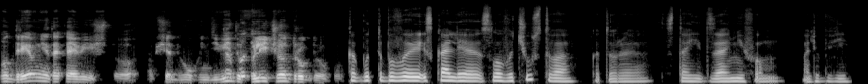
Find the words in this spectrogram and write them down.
Ну, древняя такая вещь, что вообще двух индивидов будто, влечет друг к другу. Как будто бы вы искали слово «чувство», которое стоит за мифом о любви.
